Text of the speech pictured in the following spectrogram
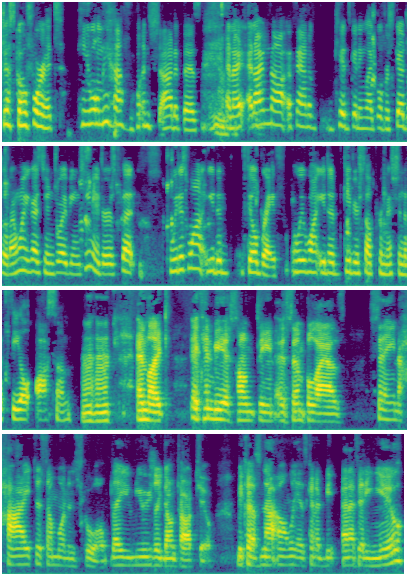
just go for it you only have one shot at this mm-hmm. and i and i'm not a fan of kids getting like overscheduled i want you guys to enjoy being teenagers but we just want you to feel brave. We want you to give yourself permission to feel awesome. Mm-hmm. And like it can be a, something as simple as saying hi to someone in school that you usually don't talk to, because not only is going to be benefiting you,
